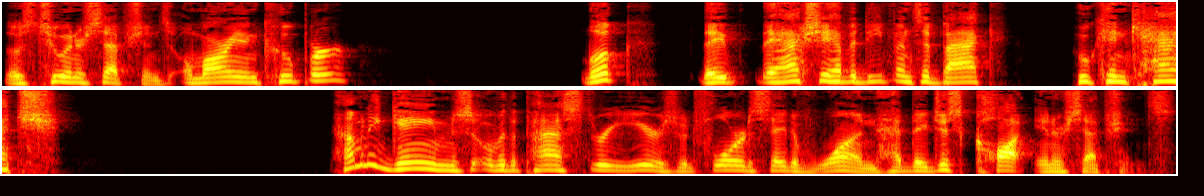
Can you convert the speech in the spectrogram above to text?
Those two interceptions. Omarion Cooper, look, they they actually have a defensive back who can catch. How many games over the past three years would Florida State have won had they just caught interceptions?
